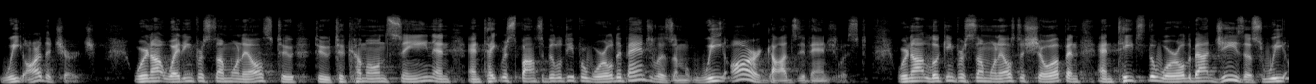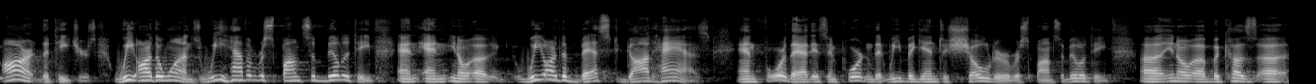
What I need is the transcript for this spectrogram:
We are the church. We're not waiting for someone else to, to, to come on scene and, and take responsibility for world evangelism. We are God's evangelist. We're not looking for someone else to show up and, and teach the world about Jesus. We are the teachers. We are the ones. We have a responsibility. And, and you know, uh, we are the best God has. And for that, it's important that we begin to shoulder responsibility. Uh, you know, uh, because uh,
